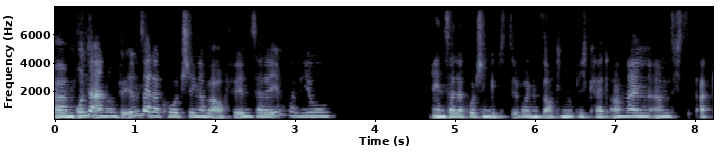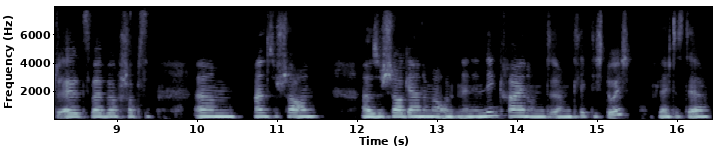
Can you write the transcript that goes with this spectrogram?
Ähm, unter anderem für Insider-Coaching, aber auch für Insider-Interview. Insider-Coaching gibt es übrigens auch die Möglichkeit, online ähm, sich aktuell zwei Workshops ähm, anzuschauen. Also schau gerne mal unten in den Link rein und ähm, klick dich durch. Vielleicht ist der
